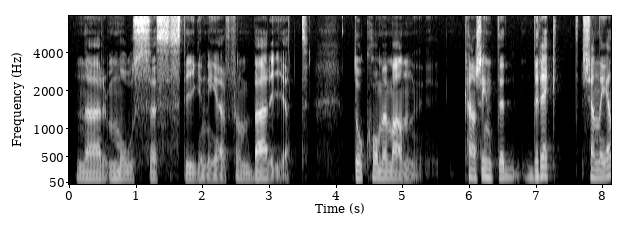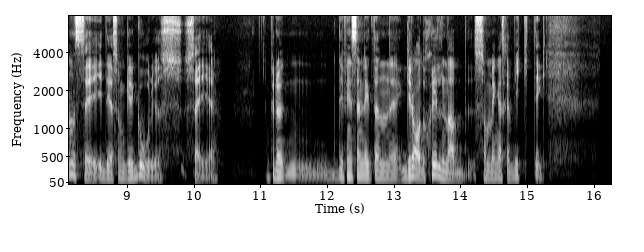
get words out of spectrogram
när Moses stiger ner från berget. Då kommer man kanske inte direkt känna igen sig i det som Gregorius säger. För det, det finns en liten gradskillnad som är ganska viktig.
